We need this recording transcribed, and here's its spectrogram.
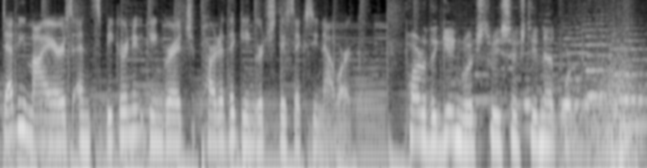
Debbie Myers and speaker Newt Gingrich, part of the Gingrich 360 Network. Part of the Gingrich 360 Network.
